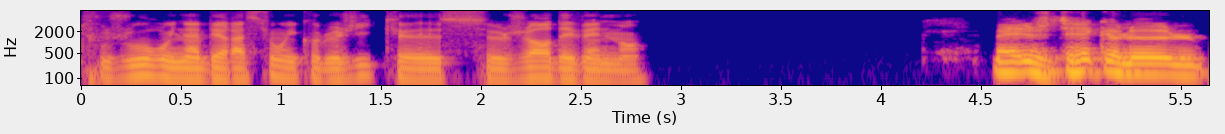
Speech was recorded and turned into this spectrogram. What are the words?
toujours une aberration écologique, euh, ce genre d'événement? Mais Je dirais que le,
